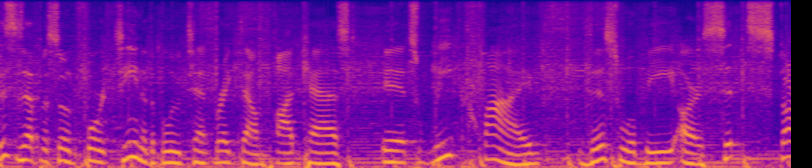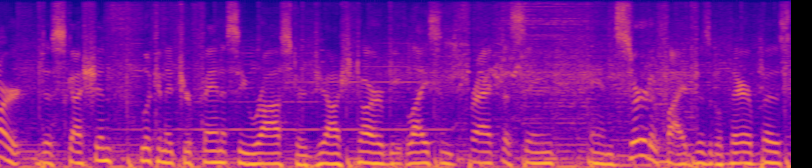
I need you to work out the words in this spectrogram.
This is episode 14 of the Blue Tent Breakdown podcast. It's week five. This will be our sit start discussion, looking at your fantasy roster. Josh Darby, licensed practicing and certified physical therapist,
